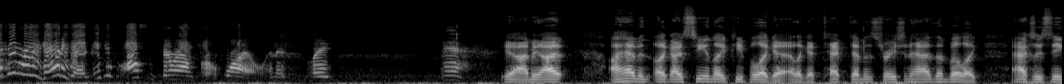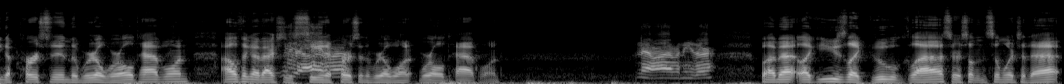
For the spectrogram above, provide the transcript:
it didn't really go anywhere. Google Glass has been around for a while, and it's like, yeah. Yeah, I mean, I I haven't like I've seen like people like at like a tech demonstration have them, but like actually seeing a person in the real world have one, I don't think I've actually Yeah, seen a person in the real one, world have one. No, I haven't either. But I meant like you use like Google Glass or something similar to that,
